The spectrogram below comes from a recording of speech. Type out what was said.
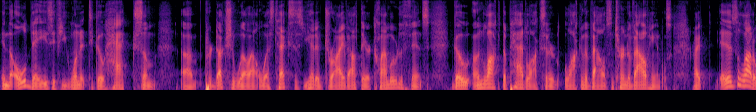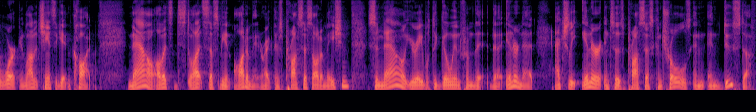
In the old days, if you wanted to go hack some um, production well out in West Texas, you had to drive out there, climb over the fence, go unlock the padlocks that are locking the valves, and turn the valve handles. Right? There's a lot of work and a lot of chance of getting caught. Now all that's a lot of stuff's being automated, right? There's process automation. So now you're able to go in from the, the internet, actually enter into those process controls and, and do stuff.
